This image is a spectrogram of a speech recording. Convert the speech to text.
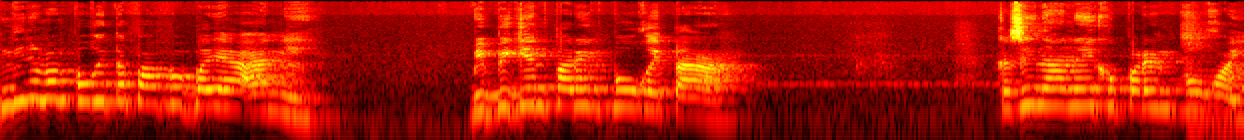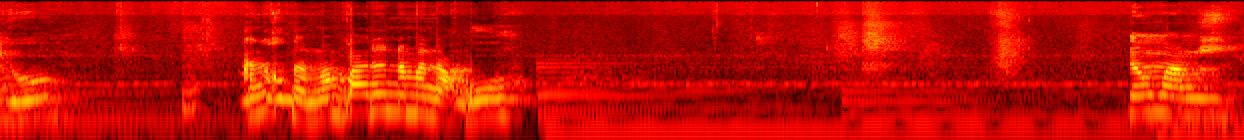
Hindi naman po kita papabayaan eh. Bibigyan pa rin po kita. Kasi nanay ko pa rin po kayo. Anak naman, paano naman ako? No, mami.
